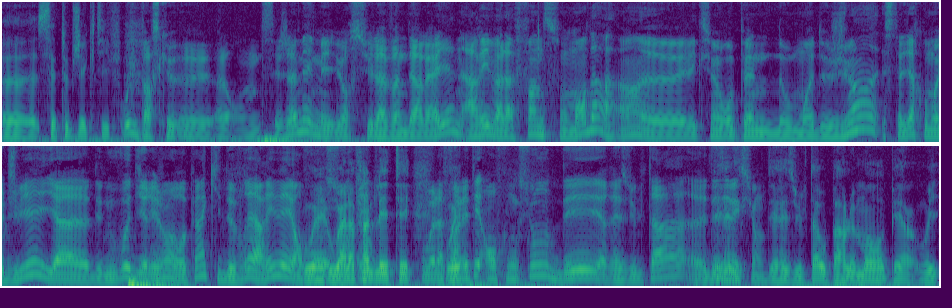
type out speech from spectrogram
euh, cet objectif. Oui, parce que, euh, alors on ne sait jamais, mais Ursula von der Leyen arrive à la fin de son mandat. Hein, euh, élection européenne au mois de juin, c'est-à-dire qu'au mois de juillet, il y a des nouveaux dirigeants européens qui devraient arriver. En Ouais, ou à la fin de l'été. ou à la fin Ouais. de l'été, en fonction des résultats euh, des, élections. Des résultats au Parlement européen, oui.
